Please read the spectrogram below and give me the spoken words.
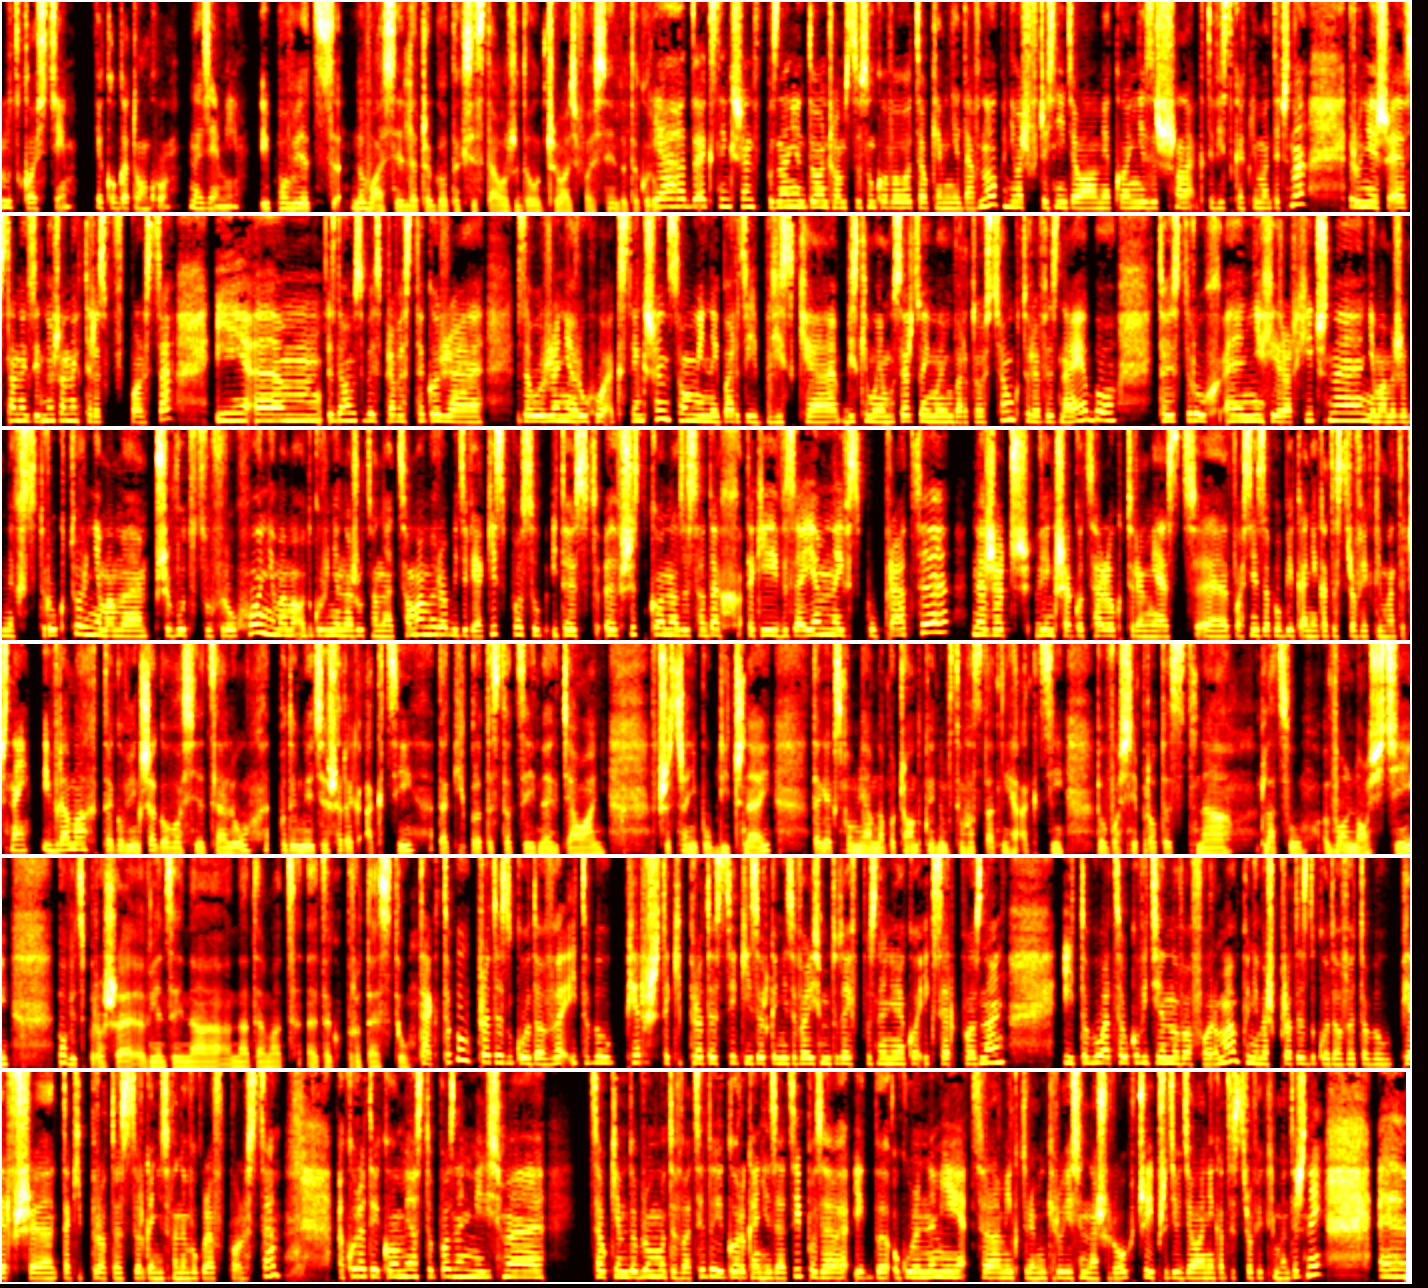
ludzkości jako gatunku na Ziemi. I powiedz, no właśnie, dlaczego tak się stało, że dołączyłaś właśnie do tego ruchu? Ja do Extinction w Poznaniu dołączyłam stosunkowo całkiem niedawno, ponieważ wcześniej działałam jako niezrzeszona aktywistka klimatyczna, również e, w Stanach Zjednoczonych, teraz w Polsce. I um, zdałam sobie sprawę z tego, że założenia ruchu Extinction są mi najbardziej bliskie, bliskie mojemu sercu i moim wartościom, które wyznaję, bo to jest ruch e, niehierarchiczny, nie mamy żadnych struktur, nie mamy przywódców ruchu, nie mamy odgórnie narzucone, co mamy robić, w jaki sposób i to jest e, wszystko na zasadach takiej wzajemnej współpracy na rzecz większego celu, którym jest e, właśnie zapobieganie katastrofie klimatycznej. I w ramach tego większego właśnie celu podejmujecie szereg akcji, takich protestacyjnych, działań w przestrzeni publicznej. Tak jak wspomniałam na początku, jednym z tych ostatnich akcji był właśnie protest na Placu Wolności. Powiedz proszę więcej na, na temat e, tego protestu. Tak, to był protest głodowy i to był pierwszy taki protest, jaki zorganizowaliśmy tutaj w Poznaniu jako XR Poznań. I to była całkowicie nowa forma, ponieważ protest głodowy to był pierwszy taki protest zorganizowany w ogóle w Polsce. Akurat jako miasto Poznań mieliśmy całkiem dobrą motywację do jego organizacji, poza jakby ogólnymi celami, którymi kieruje się nasz ruch, czyli przeciwdziałanie katastrofie klimatycznej.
